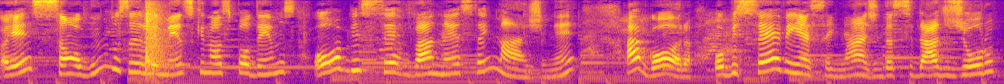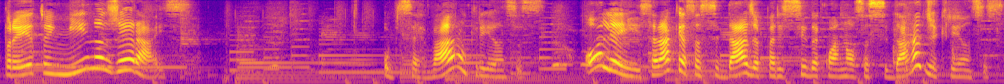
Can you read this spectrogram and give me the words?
esses são alguns dos elementos que nós podemos observar nesta imagem, né? Agora, observem essa imagem da cidade de Ouro Preto, em Minas Gerais. Observaram, crianças? Olha aí, será que essa cidade é parecida com a nossa cidade, crianças?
